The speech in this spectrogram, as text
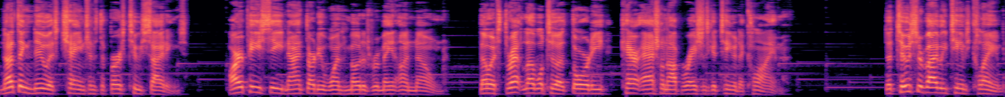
Nothing new has changed since the first two sightings. RPC-931's motives remain unknown, though its threat level to Authority Care Ashland operations continue to climb. The two surviving teams claimed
